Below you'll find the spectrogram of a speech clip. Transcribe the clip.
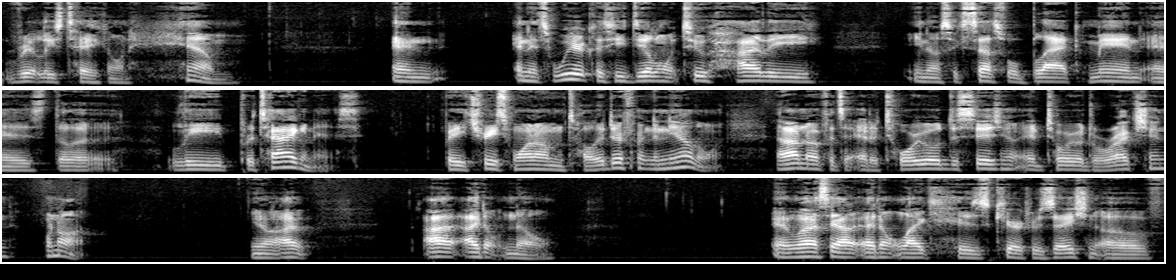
Ridley's take on him. And and it's weird because he's dealing with two highly, you know, successful black men as the lead protagonists, but he treats one of them totally different than the other one. And I don't know if it's an editorial decision, editorial direction, or not. You know, I I, I don't know. And when I say I, I don't like his characterization of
